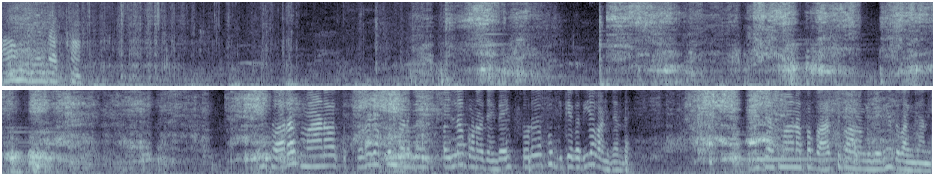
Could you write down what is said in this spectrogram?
ਆ ਹੋ ਸਾਰਾ ਸਮਾਨ ਥੋੜਾ ਜਿਹਾ ਭੁੰਨਣ ਵੇ ਪਹਿਲਾਂ ਪਾਉਣਾ ਚਾਹੀਦਾ ਹੈ ਥੋੜਾ ਜਿਹਾ ਭੁੱਜ ਕੇ ਵਧੀਆ ਬਣ ਜਾਂਦਾ ਹੈ। ਦੂਜਾ ਸਮਾਨ ਆਪਾਂ ਬਾਅਦ ਚ ਪਾਵਾਂਗੇ ਜਿਹੜੀਆਂ ਦਵਾਈਆਂ ਨੇ।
